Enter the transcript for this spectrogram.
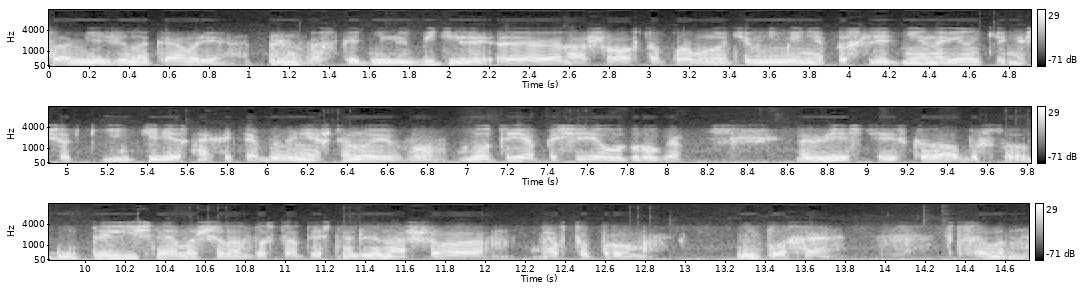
сам езжу на Камри, так сказать, не любитель э, нашего автопрома, но тем не менее последние новинки, они все-таки интересны хотя бы внешне. Ну и в- внутри я посидел у друга в Весте и сказал бы, что приличная машина достаточно для нашего автопрома. Неплохая в целом.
